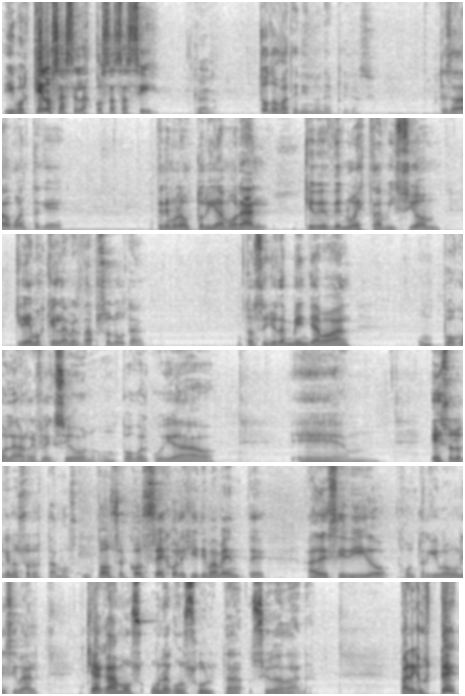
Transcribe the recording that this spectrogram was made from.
¿Y por qué no se hacen las cosas así? Claro. Todo va teniendo una explicación. ¿Usted se ha dado cuenta que tenemos una autoridad moral que desde nuestra visión creemos que es la verdad absoluta? Entonces yo también llamo al un poco a la reflexión, un poco al cuidado. Eh, eso es lo que nosotros estamos. Entonces el Consejo legítimamente ha decidido, junto al equipo municipal, que hagamos una consulta ciudadana. Para que usted,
